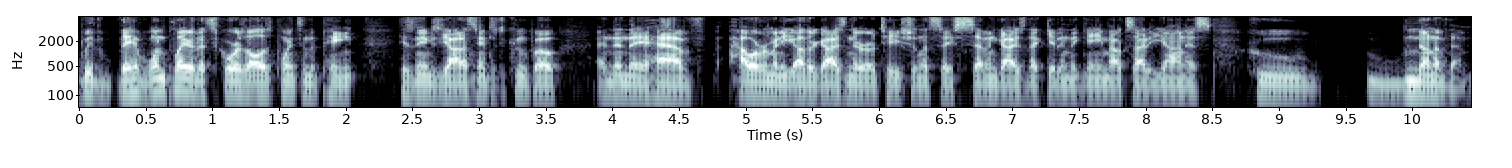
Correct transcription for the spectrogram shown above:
with they have one player that scores all his points in the paint. His name is Giannis Antetokounmpo, and then they have however many other guys in their rotation. Let's say seven guys that get in the game outside of Giannis who none of them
